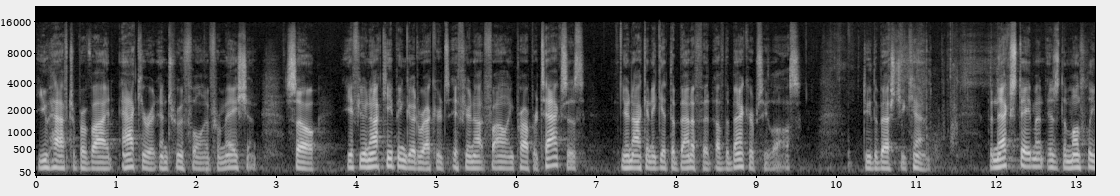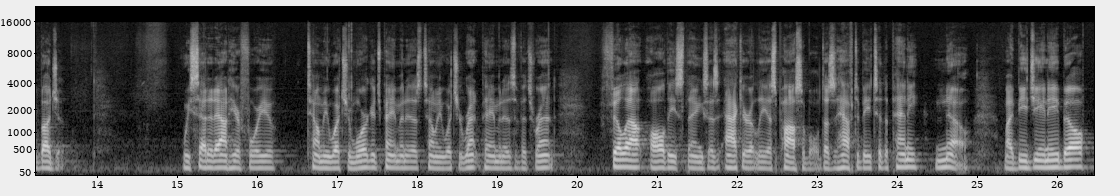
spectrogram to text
you have to provide accurate and truthful information. So if you're not keeping good records, if you're not filing proper taxes, you're not going to get the benefit of the bankruptcy laws. Do the best you can. The next statement is the monthly budget. We set it out here for you. Tell me what your mortgage payment is. Tell me what your rent payment is if it's rent. Fill out all these things as accurately as possible. Does it have to be to the penny? No. My BG&E bill,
